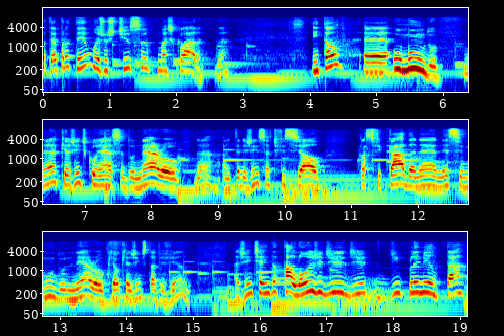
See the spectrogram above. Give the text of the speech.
até para ter uma justiça mais clara. Né? Então, é, o mundo né, que a gente conhece do narrow, né, a inteligência artificial classificada né, nesse mundo narrow, que é o que a gente está vivendo, a gente ainda está longe de, de, de implementar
